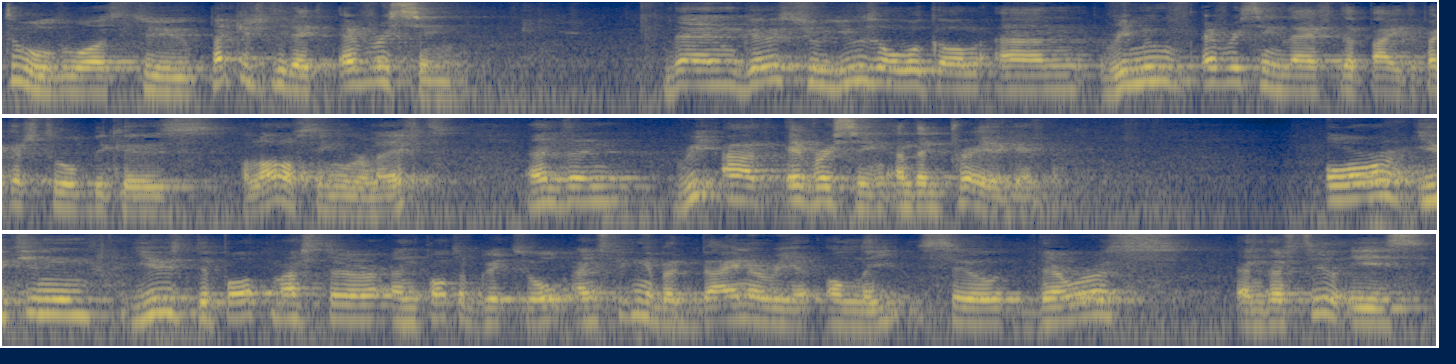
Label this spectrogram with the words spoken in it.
tool was to package delete everything, then go through user local and remove everything left by the package tool because a lot of things were left, and then re-add everything and then pray again. Or you can use the port master and port upgrade tool. I'm speaking about binary only, so there was and there still is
